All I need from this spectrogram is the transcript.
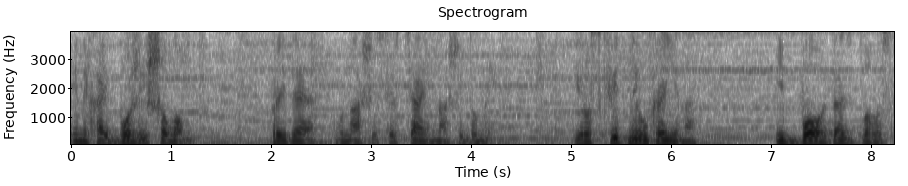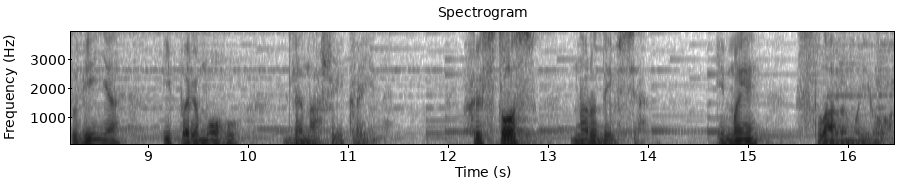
і нехай Божий шалом прийде в наші серця і в наші доми. І розквітне Україна, і Бог дасть благословіння і перемогу для нашої країни. Христос народився, і ми славимо Його.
